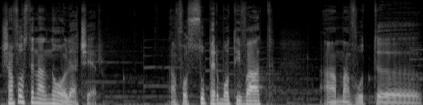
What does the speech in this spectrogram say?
Și am fost în al nouălea cer. Am fost super motivat, am avut uh,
